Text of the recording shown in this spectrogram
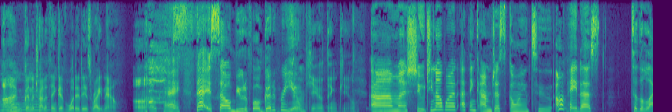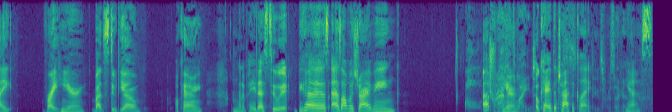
I'm gonna try to think of what it is right now. Uh, Okay. that is so beautiful. Good for you. Thank you, thank you. Um, shoot. You know what? I think I'm just going to. I'm gonna pay dust to the light right here by the studio. Okay. I'm gonna pay dust to it because as I was driving Oh, the up traffic here, light. okay, the I traffic light. for a second. Yes.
